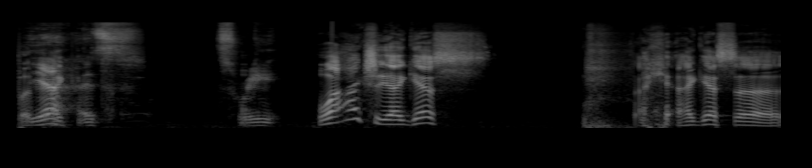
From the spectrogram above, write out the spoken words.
But yeah, like, it's sweet. well, actually, I guess, I, I guess uh,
